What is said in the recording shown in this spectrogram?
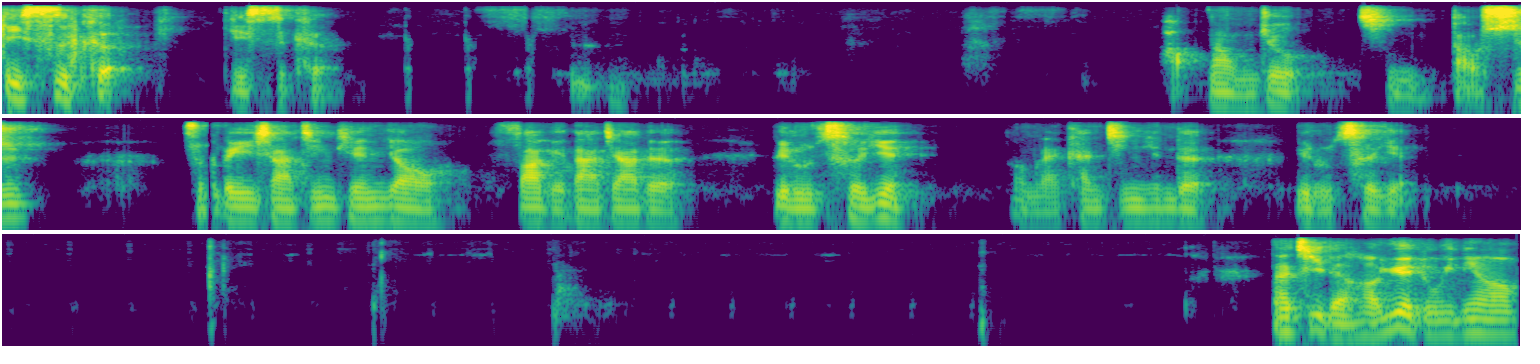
第四课，第四课。好，那我们就。请导师准备一下今天要发给大家的阅读测验。我们来看今天的比如测验。那记得哈，阅读一定要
